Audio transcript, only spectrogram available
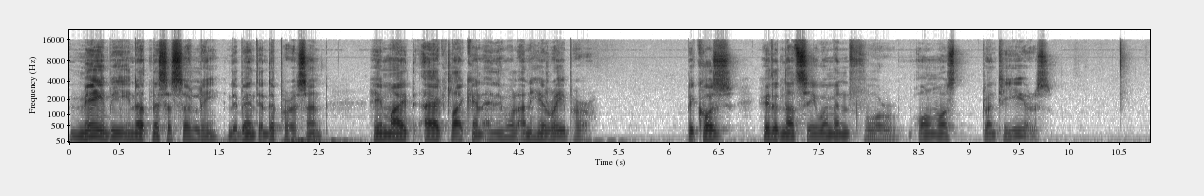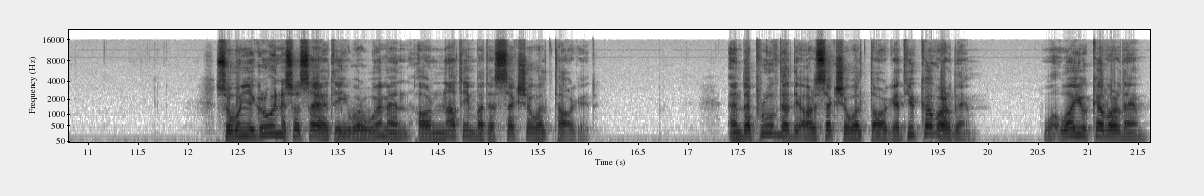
Maybe not necessarily depend on the person he might act like an animal and he rape her because he did not see women for almost 20 years. So when you grow in a society where women are nothing but a sexual target and the proof that they are a sexual target you cover them why you cover them?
